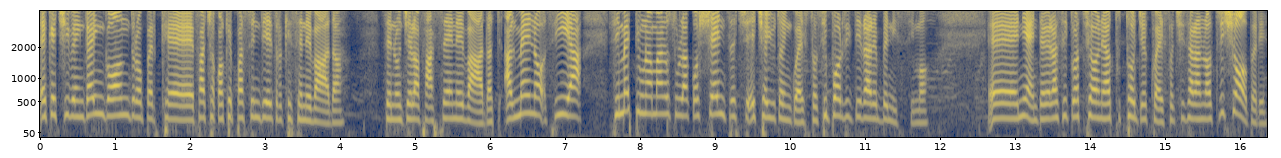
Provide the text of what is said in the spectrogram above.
e che ci venga incontro perché faccia qualche passo indietro e che se ne vada. Se non ce la fa, se ne vada. Almeno sia, si mette una mano sulla coscienza e ci, e ci aiuta in questo. Si può ritirare benissimo. E niente, la situazione a tutt'oggi è questa, ci saranno altri scioperi,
